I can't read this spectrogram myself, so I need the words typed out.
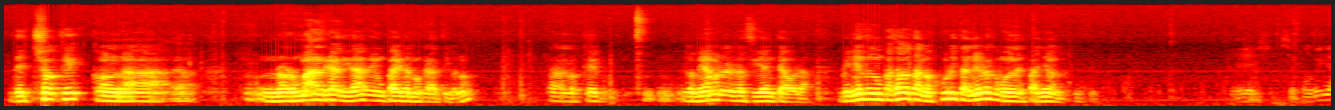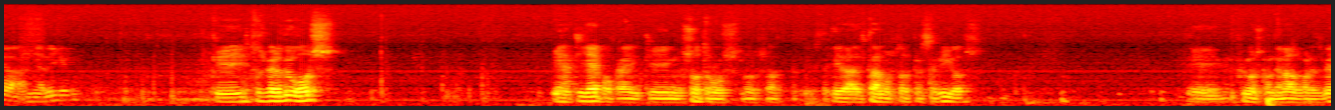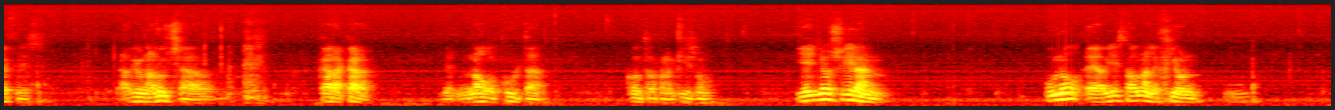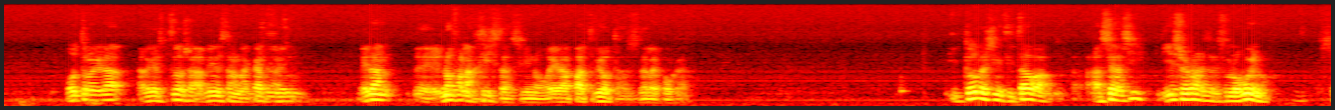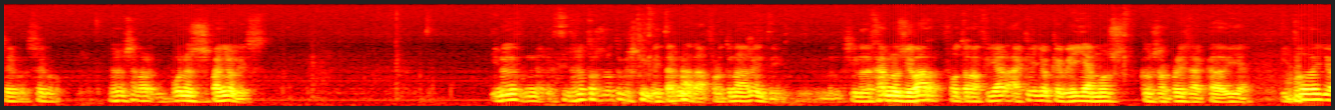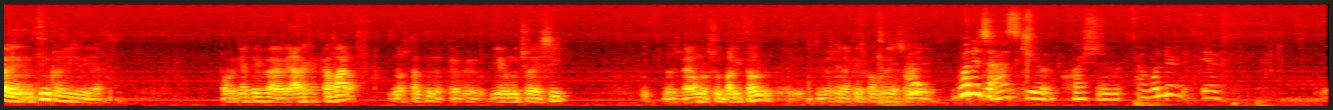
de choque con la eh, normal realidad de un país democrático, ¿no? Para los que lo miramos desde el occidente ahora, viniendo de un pasado tan oscuro y tan negro como el español. Eh, se podría añadir que estos verdugos, en aquella época en que nosotros los, era- estábamos todos perseguidos, eh, fuimos condenados varias veces, había una lucha cara a cara, no oculta, contra el franquismo. Y ellos eran, uno eh, había estado en una legión, otro era, había estado, habían estado en la cárcel, eran eh, no falangistas, sino eran patriotas de la época. Y todo les incitaba a ser así, y eso era lo bueno, ser buenos españoles. Y no- no- nosotros no tuvimos que inventar nada, afortunadamente, sino dejarnos llevar, fotografiar aquello que veíamos con sorpresa cada día. Y todo ello en cinco o seis días. Porque ya te había que acabar, no obstante, creo que dieron mucho de sí. Nos pegamos un palizón, eh, estuvimos en aquel congreso I wanted to ask you a question. I wondered if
